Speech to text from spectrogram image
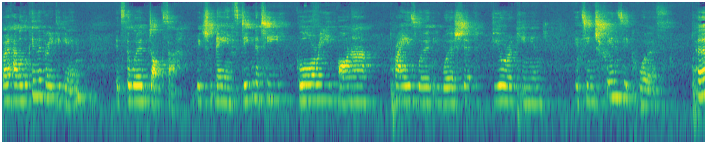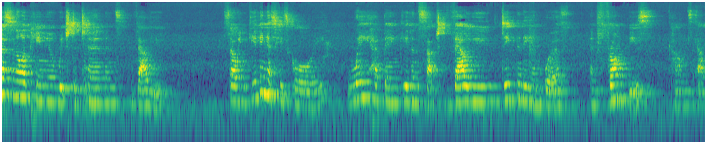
Got to have a look in the Greek again. It's the word doxa, which means dignity, glory, honour, praiseworthy worship, viewer opinion. It's intrinsic worth, personal opinion which determines value. So, in giving us His glory, we have been given such value, dignity, and worth, and from this comes our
